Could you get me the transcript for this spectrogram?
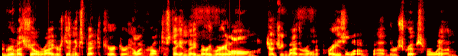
The Griffith show writers didn't expect the character of Helen Crump to stay in Mayberry very long, judging by their own appraisal of, of their scripts for women.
